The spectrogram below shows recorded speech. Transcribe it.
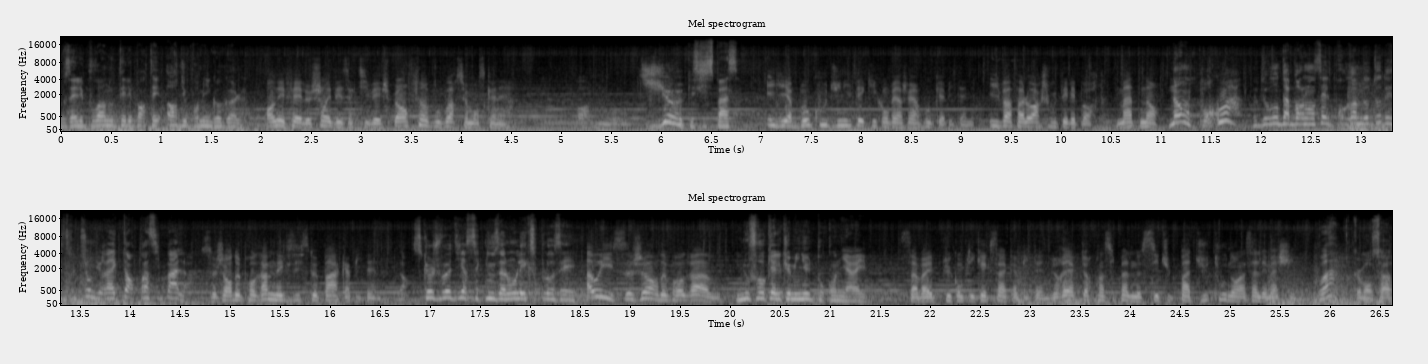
Vous allez pouvoir nous téléporter hors du premier gogol. En effet, le champ est désactivé. Je peux enfin vous voir sur mon scanner. Oh mon dieu Qu'est-ce qui se passe Il y a beaucoup d'unités qui convergent vers vous, capitaine. Il va falloir que je vous téléporte. Maintenant. Non Pourquoi Nous devons d'abord lancer le programme d'autodestruction du réacteur principal. Ce genre de programme n'existe pas, capitaine. Non, ce que je veux dire, c'est que nous allons l'exploser. Ah oui, ce genre de programme Il nous faut quelques minutes pour qu'on y arrive. Ça va être plus compliqué que ça, capitaine. Le réacteur principal ne se situe pas du tout dans la salle des machines. Quoi Comment ça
